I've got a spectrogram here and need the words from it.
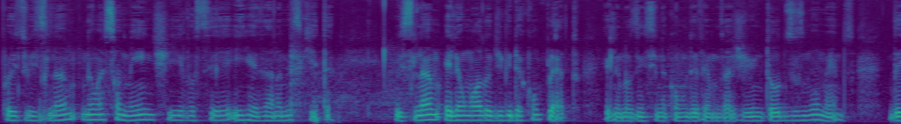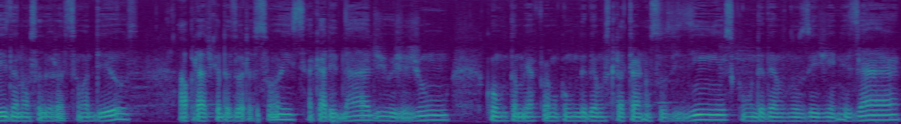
pois o Islã não é somente você ir rezar na mesquita. O Islã ele é um modo de vida completo. Ele nos ensina como devemos agir em todos os momentos, desde a nossa adoração a Deus, a prática das orações, a caridade, o jejum, como também a forma como devemos tratar nossos vizinhos, como devemos nos higienizar.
